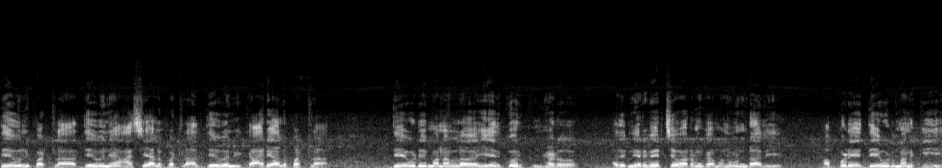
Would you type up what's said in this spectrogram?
దేవుని పట్ల దేవుని ఆశయాల పట్ల దేవుని కార్యాల పట్ల దేవుడు మనల్లో ఏది కోరుకుంటున్నాడో అది నెరవేర్చే వరంగా మనం ఉండాలి. అప్పుడే దేవుడు మనకి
